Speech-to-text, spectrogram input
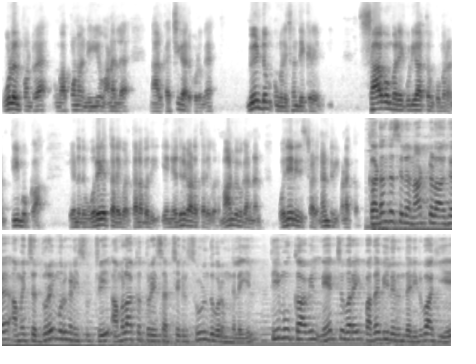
ஊழல் பண்ற உங்க அப்பனும் நீயும் அணல நாலு கட்சிக்கார கொடுங்க. மீண்டும் உங்களை சந்திக்கிறேன். சாகும் வரை குடியாத்தம் குமரன் திமுக. எனது ஒரே தலைவர் தளபதி என் எதிர்கால தலைவர் மாண்புமிகு அண்ணன் உதயநிதி ஸ்டாலின். நன்றி வணக்கம். கடந்த சில நாட்களாக அமைச்சர் துரைமுருகனை சுற்றி அமலாக்கத்துறை சர்ச்சைகள் சூழ்ந்து வரும் நிலையில் திமுகவில் நேற்று வரை பதவியில் இருந்த நிர்வாகியே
